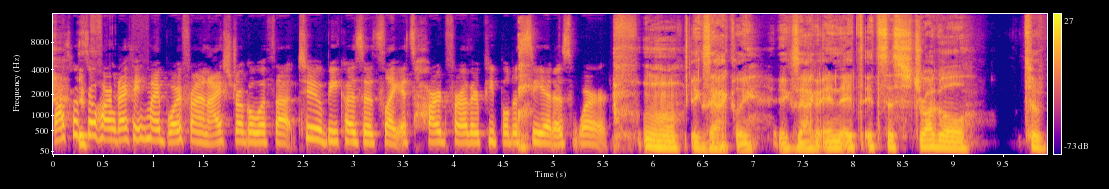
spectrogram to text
That's what's so hard. I think my boyfriend, I struggle with that too because it's like it's hard for other people to see it as work. hmm exactly exactly and it's it's a struggle to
